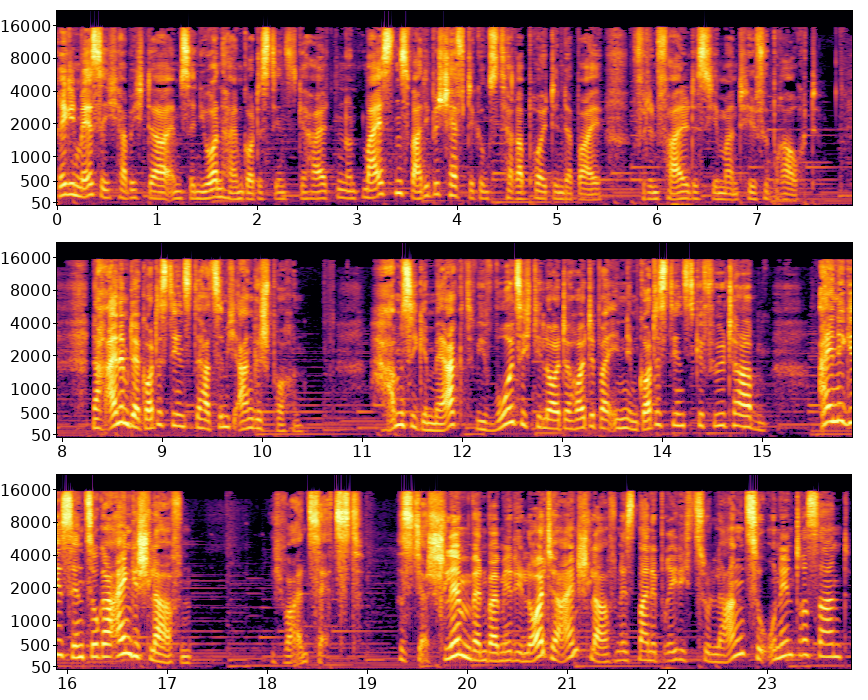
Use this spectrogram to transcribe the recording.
Regelmäßig habe ich da im Seniorenheim Gottesdienst gehalten und meistens war die Beschäftigungstherapeutin dabei, für den Fall, dass jemand Hilfe braucht. Nach einem der Gottesdienste hat sie mich angesprochen. Haben Sie gemerkt, wie wohl sich die Leute heute bei Ihnen im Gottesdienst gefühlt haben? Einige sind sogar eingeschlafen. Ich war entsetzt. Das ist ja schlimm, wenn bei mir die Leute einschlafen. Ist meine Predigt zu lang, zu uninteressant?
